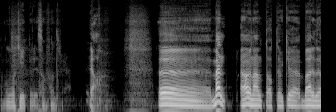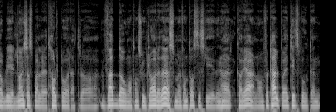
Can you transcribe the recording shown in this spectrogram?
Du være keeper i så fall, tror jeg. Ja. Uh, men jeg har jo nevnt at det er jo ikke bare det å bli landslagsspiller et halvt år etter å ha vedda om at han skulle klare det, som er fantastisk i denne karrieren. Og han forteller på et tidspunkt en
